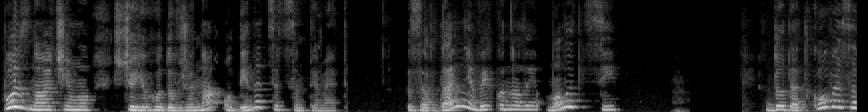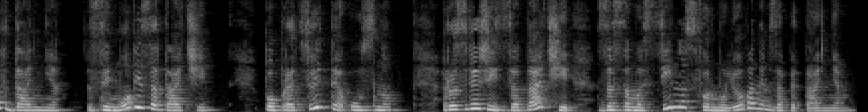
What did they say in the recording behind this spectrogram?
позначимо, що його довжина 11 см. Завдання виконали молодці. Додаткове завдання. Зимові задачі. Попрацюйте усно. Розв'яжіть задачі за самостійно сформульованим запитанням.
